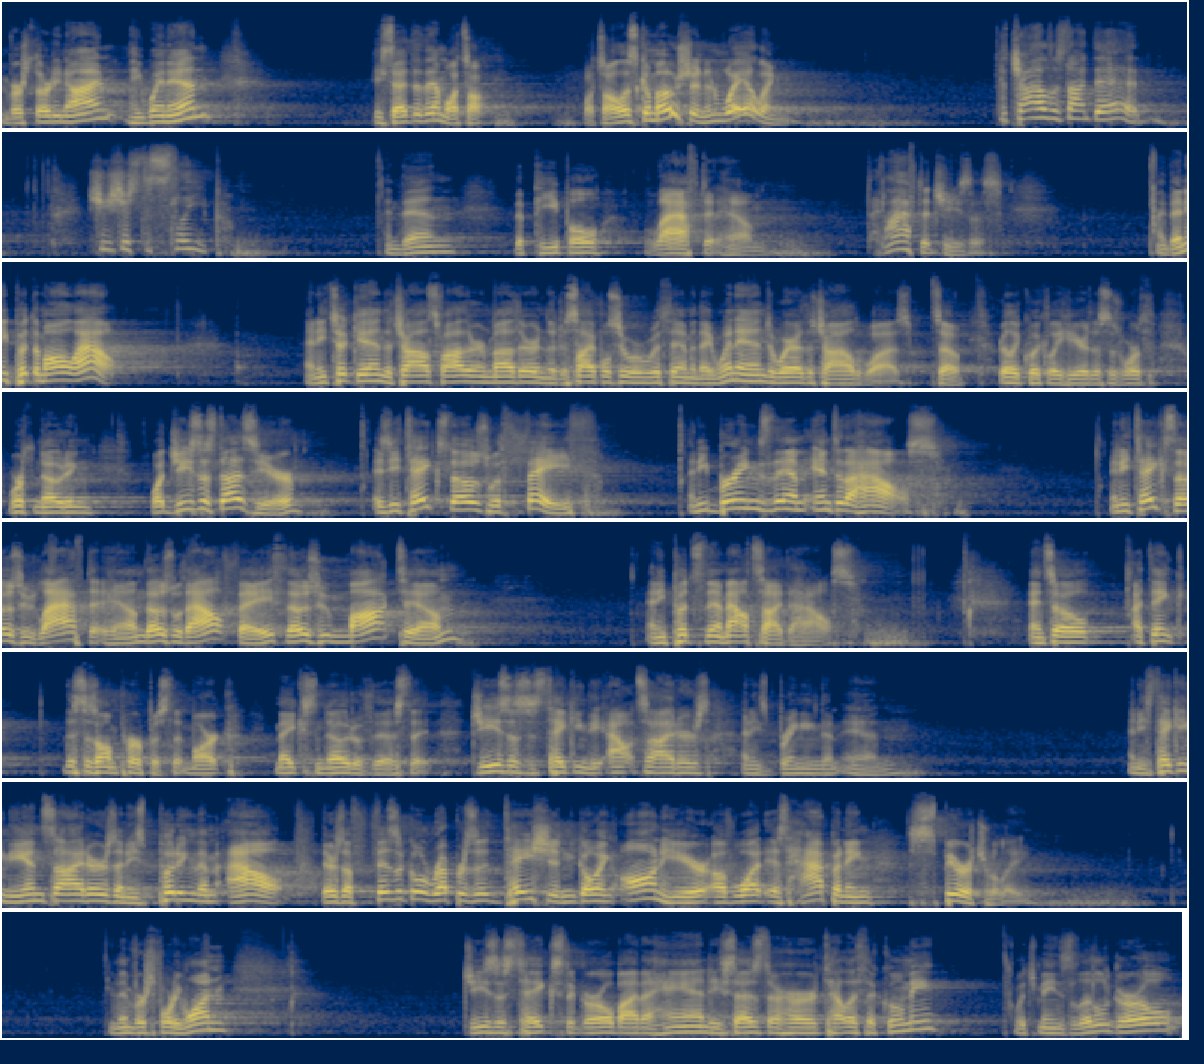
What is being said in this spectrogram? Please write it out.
In verse 39, he went in. He said to them, What's all, what's all this commotion and wailing? The child is not dead, she's just asleep. And then the people laughed at him. They laughed at Jesus. And then he put them all out. And he took in the child's father and mother and the disciples who were with him, and they went in to where the child was. So, really quickly here, this is worth, worth noting. What Jesus does here is he takes those with faith and he brings them into the house. And he takes those who laughed at him, those without faith, those who mocked him, and he puts them outside the house. And so I think this is on purpose that Mark makes note of this that Jesus is taking the outsiders and he's bringing them in. And he's taking the insiders and he's putting them out. There's a physical representation going on here of what is happening spiritually. And then, verse 41 Jesus takes the girl by the hand. He says to her, Talitha cumi, which means little girl,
